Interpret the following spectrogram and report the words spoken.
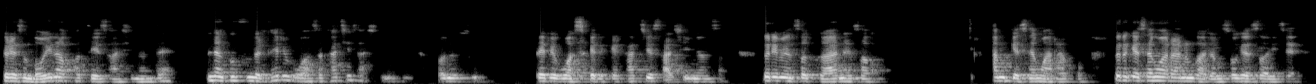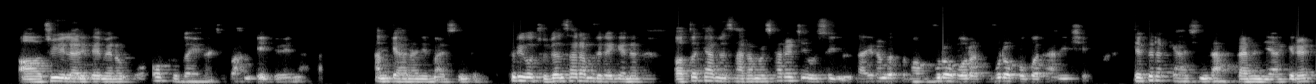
그래서 노인 아파트에 사시는데 그냥 그분들 데리고 와서 같이 사시는 거예요. 어느 순간 데리고 와서 이렇게 같이 사시면서 그러면서 그 안에서 함께 생활하고 그렇게 생활하는 과정 속에서 이제 어, 주일날이 되면은 꼭 그거 해가지고 함께 교회 나가 함께 하나님 말씀 듣고 그리고 주변 사람들에게는 어떻게 하면 사람을 살을 찌울 수 있는가 이런 것도 막 물어보러, 물어보고 다니시고 이제 그렇게 하신다라는 이야기를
